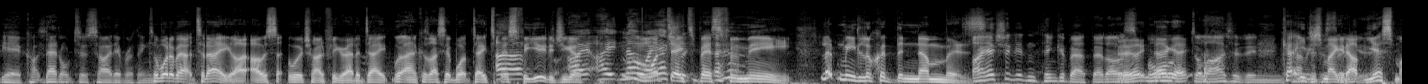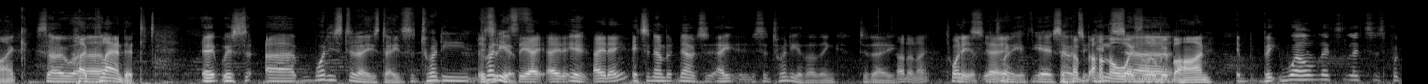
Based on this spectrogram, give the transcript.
yeah, that'll decide everything. So what about today? I, I was we were trying to figure out a date because I said, "What date's best Uh, for you?" Did you go? I- I- no, "Hmm, I what actually- date's best for me? Let me look at the numbers. I actually didn't think about that. I was Really? more Okay. delighted in. Can't you just make it up? you. Yes, Mike. So, I uh, planned it. It was uh, what is today's date? It's the 20, 20th. it's the eight- eight- Yeah. 18th? It's a number. No, it's eight, it's the twentieth, I think. Today. I don't know. Twentieth. It's Yeah. 20th, yeah, so it's- I'm it's, always a little uh, bit behind. But, well, let's let's just put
